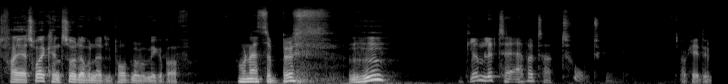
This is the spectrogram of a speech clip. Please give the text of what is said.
fra jeg tror ikke, han så der, hvor Natalie Portman var mega buff. Hun er så bøf. Mhm. Jeg glemmer lidt til Avatar 2, til gengæld. Okay, det...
